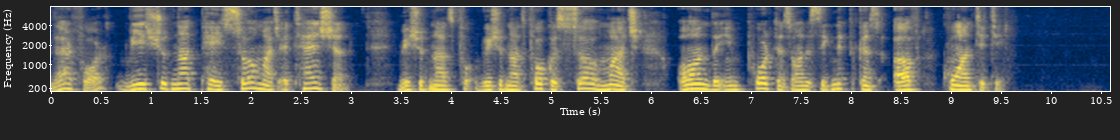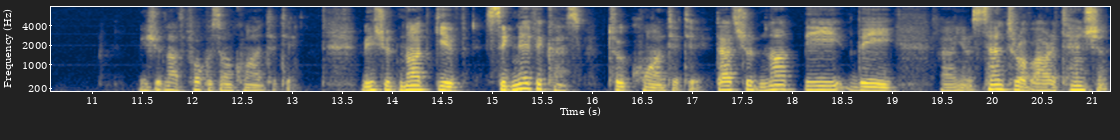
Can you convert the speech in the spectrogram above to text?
Therefore, we should not pay so much attention. We should not we should not focus so much on the importance, on the significance of quantity. We should not focus on quantity we should not give significance to quantity. That should not be the uh, you know, center of our attention.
